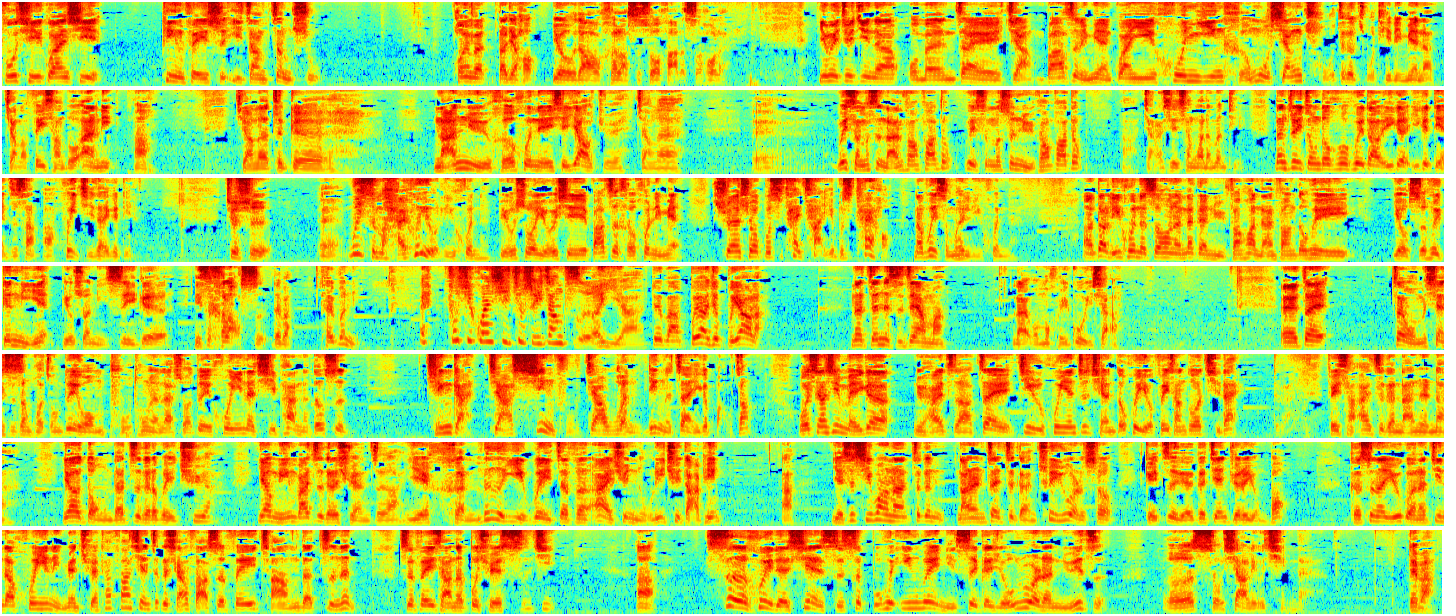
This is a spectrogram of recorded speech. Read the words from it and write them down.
夫妻关系并非是一张证书。朋友们，大家好，又到何老师说法的时候了。因为最近呢，我们在讲八字里面关于婚姻和睦相处这个主题里面呢，讲了非常多案例啊，讲了这个男女合婚的一些要诀，讲了呃为什么是男方发动，为什么是女方发动。啊，讲了一些相关的问题，但最终都会会到一个一个点子上啊，汇集在一个点，就是，呃，为什么还会有离婚呢？比如说有一些八字合婚里面，虽然说不是太差，也不是太好，那为什么会离婚呢？啊，到离婚的时候呢，那个女方或男方都会有时会跟你，比如说你是一个你是何老师对吧？他会问你，哎，夫妻关系就是一张纸而已啊，对吧？不要就不要了，那真的是这样吗？来，我们回顾一下啊。呃，在在我们现实生活中，对于我们普通人来说，对婚姻的期盼呢，都是情感加幸福加稳定的这样一个保障。我相信每一个女孩子啊，在进入婚姻之前，都会有非常多期待，对吧？非常爱这个男人呐，要懂得自个的委屈啊，要明白自个的选择啊，也很乐意为这份爱去努力去打拼啊，也是希望呢，这个男人在这个很脆弱的时候，给自己一个坚决的拥抱。可是呢，如果呢进到婚姻里面去，他发现这个想法是非常的稚嫩，是非常的不缺实际，啊，社会的现实是不会因为你是一个柔弱的女子而手下留情的，对吧？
